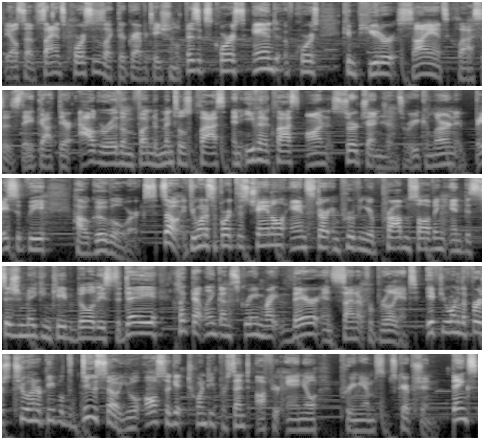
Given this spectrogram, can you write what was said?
They also have science courses like their gravitational physics course, and of course, computer science classes. They've got their algorithm fundamentals class and even a class on search engines where you can learn basically how Google works. So if you wanna support this channel and start improving your problem solving and decision-making capabilities today, click that link on screen right there and sign up for Brilliant. If you're one of the first 200 people to do so, you will also get 20% off your annual premium subscription. Thanks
